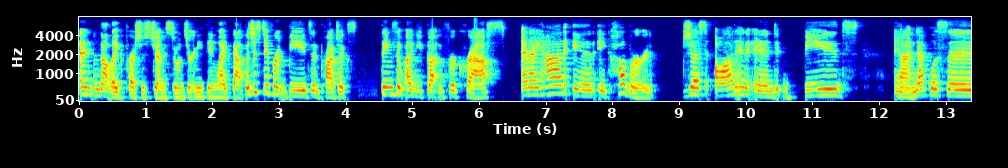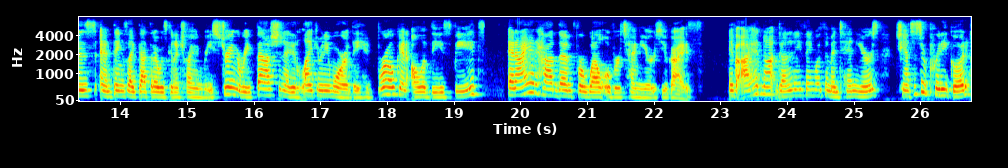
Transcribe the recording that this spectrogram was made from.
and not like precious gemstones or anything like that, but just different beads and projects, things that I'd gotten for crafts. And I had in a cupboard just odd and end beads and necklaces and things like that that I was going to try and restring or refashion. I didn't like them anymore. They had broken all of these beads. And I had had them for well over 10 years, you guys. If I had not done anything with them in 10 years, chances are pretty good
